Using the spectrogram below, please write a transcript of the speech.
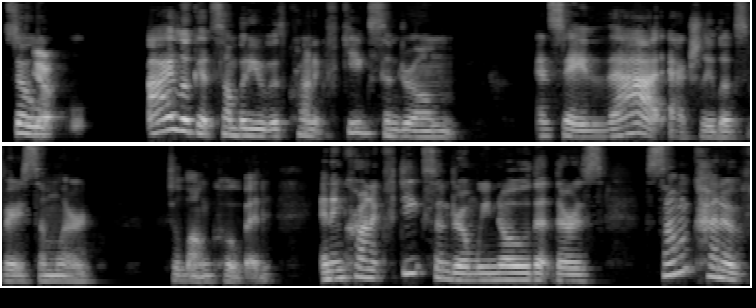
So yep. I look at somebody with chronic fatigue syndrome and say that actually looks very similar to long COVID. And in chronic fatigue syndrome, we know that there's some kind of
